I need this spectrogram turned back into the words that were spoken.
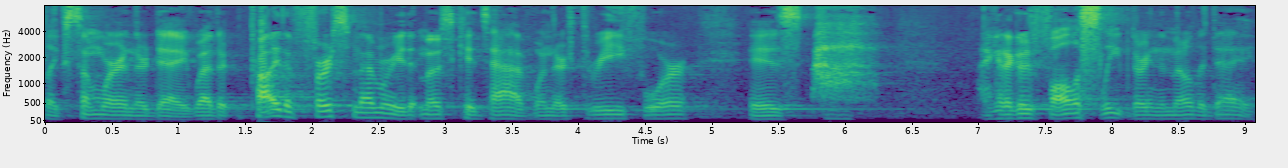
like somewhere in their day. Whether probably the first memory that most kids have when they're three, four, is ah, I gotta go fall asleep during the middle of the day.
